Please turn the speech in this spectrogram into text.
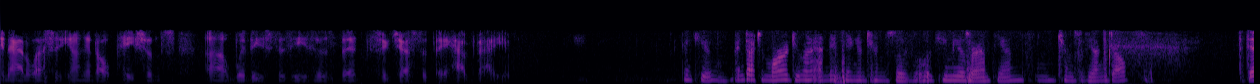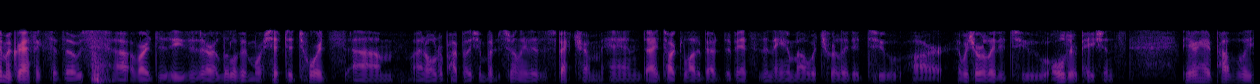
in adolescent young adult patients uh, with these diseases that suggest that they have value. Thank you. And Dr. Mauro, do you want to add anything in terms of leukemias or MPNs in terms of young adults? The demographics of those uh, of our diseases are a little bit more shifted towards um, an older population, but certainly there's a spectrum. And I talked a lot about advances in AML, which related to our which are related to older patients. The area I probably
